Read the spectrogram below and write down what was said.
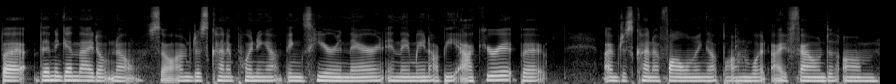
But then again, I don't know. So I'm just kind of pointing out things here and there, and they may not be accurate, but I'm just kind of following up on what I found um,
